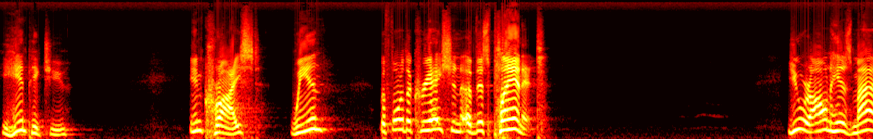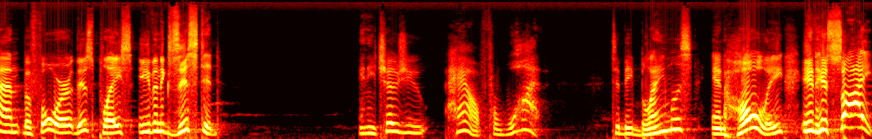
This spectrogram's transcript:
He handpicked you in Christ. When? Before the creation of this planet. You were on his mind before this place even existed. And he chose you how? For what? To be blameless and holy in His sight.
